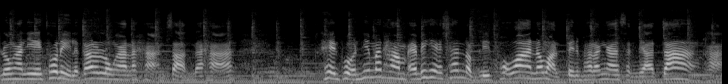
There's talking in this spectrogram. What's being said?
โรงงานอิเล็กทรอนิกส์แล้วก็โรงงานอาหารสัตว์นะคะ เหตุผลที่มาทำแอปพลิเคชันดอบลิทเพราะว่าน้ำหวานเป็นพนักงานสัญญาจ้างค่ะ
